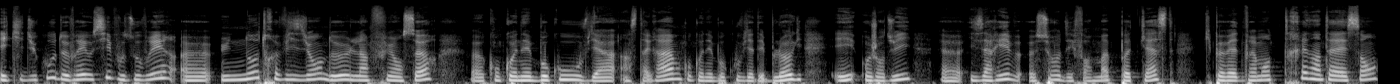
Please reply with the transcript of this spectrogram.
et qui du coup devrait aussi vous ouvrir euh, une autre vision de l'influenceur euh, qu'on connaît beaucoup via Instagram, qu'on connaît beaucoup via des blogs, et aujourd'hui euh, ils arrivent sur des formats podcast qui peuvent être vraiment très intéressants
